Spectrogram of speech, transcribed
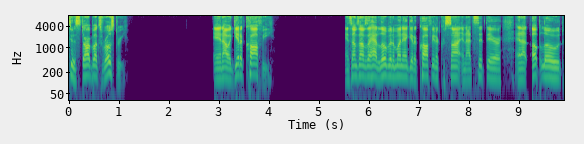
to the Starbucks roastery and I would get a coffee And sometimes I had a little bit of money, I'd get a coffee and a croissant, and I'd sit there and I'd upload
